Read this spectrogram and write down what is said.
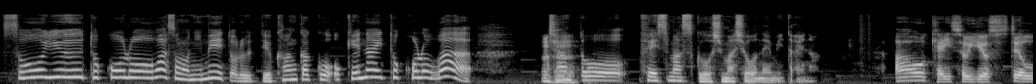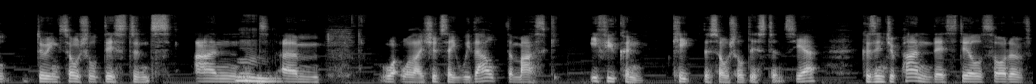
そういうところは、その2メートルっていう間隔を置けないところは、Mhm. ちゃんとフェイスマスクをしましょうね、みたいな。Oh, okay. So you're still doing social distance and, um, well, I should say without the mask, if you can keep the social distance, yeah? Because in Japan, they're still sort of,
